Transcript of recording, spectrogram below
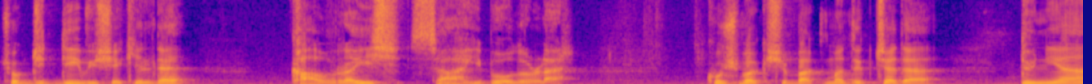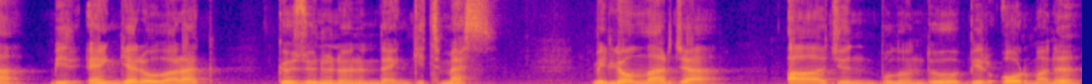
çok ciddi bir şekilde kavrayış sahibi olurlar. Kuş bakışı bakmadıkça da dünya bir engel olarak gözünün önünden gitmez. Milyonlarca ağacın bulunduğu bir ormanı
